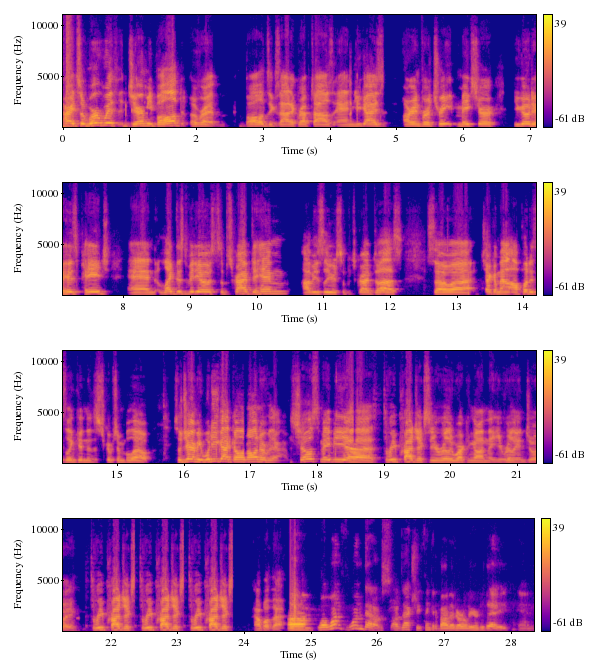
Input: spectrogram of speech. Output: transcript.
right, so we're with Jeremy Baud over at Baud's Exotic Reptiles, and you guys are in for a treat. Make sure you go to his page and like this video, subscribe to him. Obviously, you're subscribed to us, so uh, check him out. I'll put his link in the description below. So, Jeremy, what do you got going on over there? Show us maybe uh, three projects that you're really working on that you really enjoy. Three projects, three projects, three projects. How about that? Um, well, one one that I was I was actually thinking about it earlier today, and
